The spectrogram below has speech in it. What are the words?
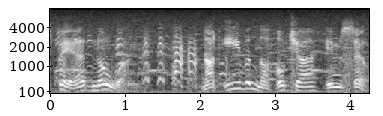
spared no one, not even the Hoxha himself.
